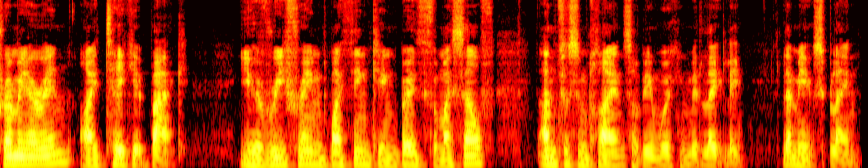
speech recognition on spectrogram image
Premier Inn, I take it back. You have reframed my thinking both for myself and for some clients I've been working with lately. Let me explain.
